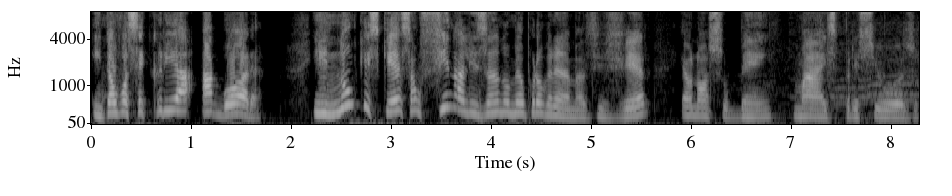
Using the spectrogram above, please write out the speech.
Então você cria agora. E nunca esqueçam, finalizando o meu programa, viver é o nosso bem mais precioso.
